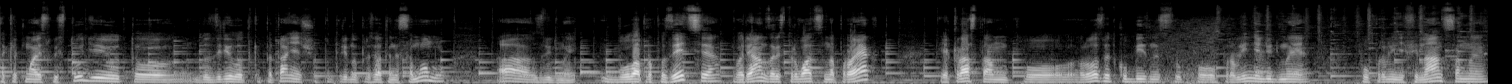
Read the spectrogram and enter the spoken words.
Так як маю свою студію, то дозріло таке питання, що потрібно працювати не самому, а з людьми. Була пропозиція, варіант зареєструватися на проект, якраз там по розвитку бізнесу, по управлінню людьми, по управлінню фінансами.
